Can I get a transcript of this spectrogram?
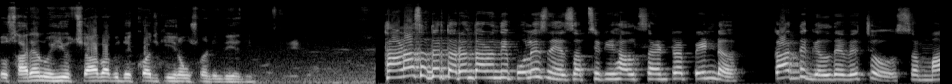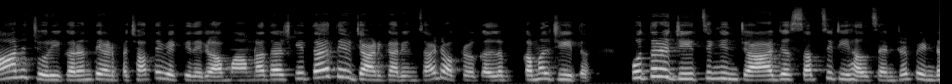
ਤੋਂ ਸਾਰਿਆਂ ਨੂੰ ਇਹੀ ਉਤਸ਼ਾਹ ਵਾ ਵੀ ਦੇਖੋ ਅੱਜ ਕੀ ਅਨਾਉਂਸਮੈਂਟ ਹੁੰਦੀ ਹੈ ਜੀ। ਥਾਣਾ ਸਦਰ ਤਰਨਤਾਰਨ ਦੀ ਪੁਲਿਸ ਨੇ ਸਬਸਿਡੀ ਹੈਲਥ ਸੈਂਟਰ ਪਿੰਡ ਕੱਦਗਿਲ ਦੇ ਵਿੱਚੋਂ ਸਮਾਨ ਚੋਰੀ ਕਰਨ ਤੇ ਅਣਪਛਾਤੇ ਵਿਅਕਤੀ ਦੇ ਖਿਲਾਫ ਮਾਮਲਾ ਦਰਜ ਕੀਤਾ ਤੇ ਜਾਣਕਾਰੀ ਅਨੁਸਾਰ ਡਾਕਟਰ ਕਮਲਜੀਤ ਪੁੱਤਰ Ajit Singh in charge subsidy health centre ਪਿੰਡ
